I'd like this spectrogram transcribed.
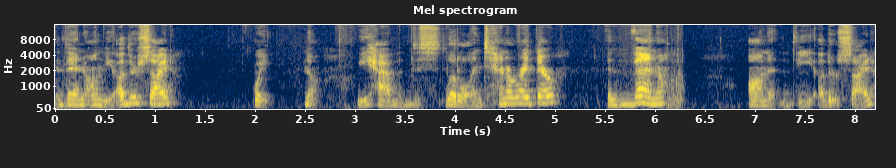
And then on the other side, wait, no, we have this little antenna right there. And then on the other side,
